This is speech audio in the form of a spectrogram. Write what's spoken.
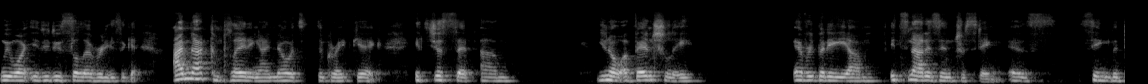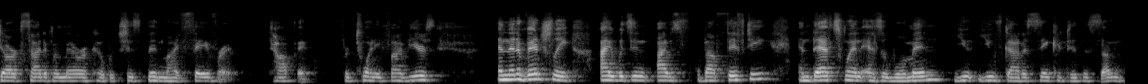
we want you to do celebrities again. I'm not complaining. I know it's a great gig. It's just that, um, you know, eventually everybody, um, it's not as interesting as seeing the dark side of America, which has been my favorite topic for 25 years. And then eventually i was in i was about 50 and that's when as a woman you you've got to sink into the sun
